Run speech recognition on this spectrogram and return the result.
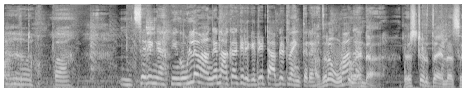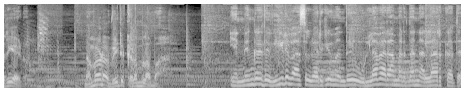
வந்துட்டோம். சரிங்க. நீங்க உள்ள வாங்க. நான் அக்கா கிட்ட கேட்டு டேப்லெட் வாங்கி தரேன். அதெல்லாம் ஒண்ணும் வாங்க. வேண்டாம். ரெஸ்ட் எடுத்தா எல்லாம் சரியாயிடும். நம்ம வேணா வீட்டுக்கு கிளம்பலாமா? என்னங்க அது வீடு வாசல் வரைக்கும் வந்து உள்ள வராம இருந்தா நல்லா இருக்காது.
